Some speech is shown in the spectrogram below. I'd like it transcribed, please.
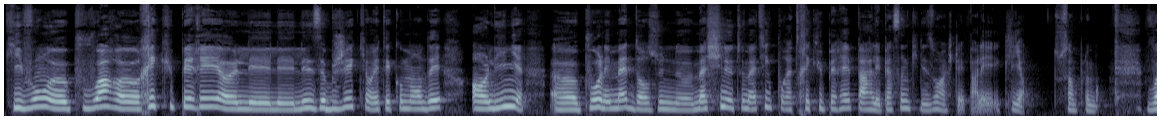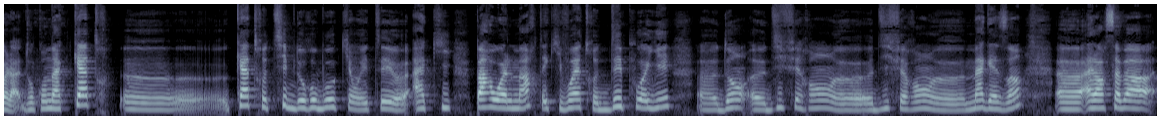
qui vont pouvoir récupérer les, objets qui ont été commandés en ligne pour les mettre dans une machine automatique pour être récupérés par les personnes qui les ont achetés, par les clients tout simplement. Voilà, donc on a quatre, euh, quatre types de robots qui ont été euh, acquis par Walmart et qui vont être déployés euh, dans différents, différents magasins. alors ça va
